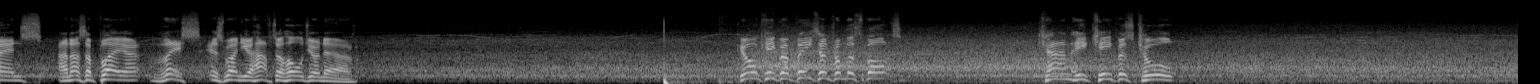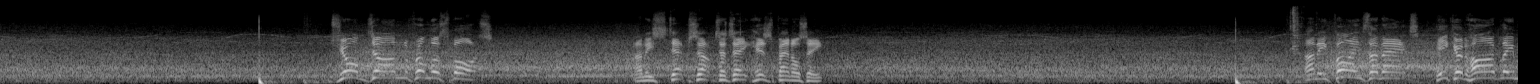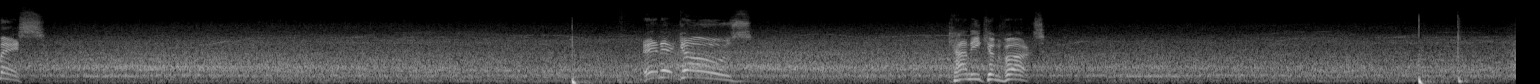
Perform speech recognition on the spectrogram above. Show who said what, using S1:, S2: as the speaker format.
S1: immense, and as a player, this is when you have to hold your nerve. Goalkeeper beaten from the spot. Can he keep his cool? Job done from the spot. And he steps up to take his penalty. And he finds the net. He could hardly miss. In it goes. Can he convert?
